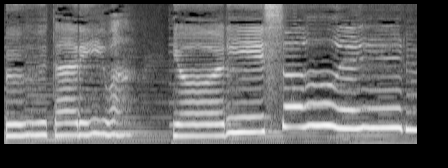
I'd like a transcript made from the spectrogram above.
二人は寄り添える。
